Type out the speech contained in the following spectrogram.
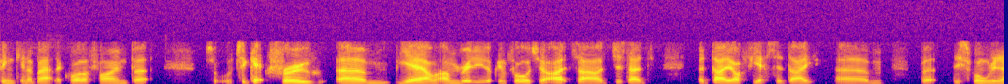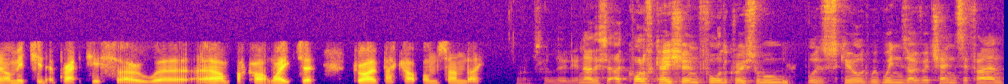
thinking about the qualifying, but sort of to get through, um, yeah, I'm really looking forward to it. I, so I just had a day off yesterday, um, but this morning I'm itching to practice, so uh, um, I can't wait to drive back up on Sunday. Absolutely. Now, this, a qualification for the Crucible was secured with wins over Chen Zifan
